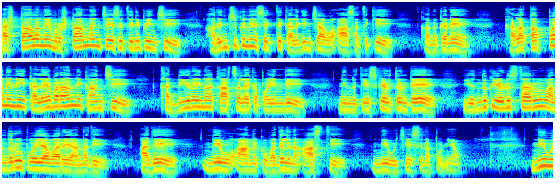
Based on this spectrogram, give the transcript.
కష్టాలనే మృష్టాన్నం చేసి తినిపించి హరించుకునే శక్తి కలిగించావు ఆ సతికి. కనుకనే కళ తప్పని నీ కళేబరాన్ని కాంచి కన్నీరైనా కార్చలేకపోయింది. నిన్ను తీసుకెళ్తుంటే ఎందుకు ఏడుస్తారు? అందరూ పోయేవారే అన్నది. అదే నీవు ఆమెకు వదిలిన ఆస్తి. నీవు చేసిన పుణ్యం. నీవు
